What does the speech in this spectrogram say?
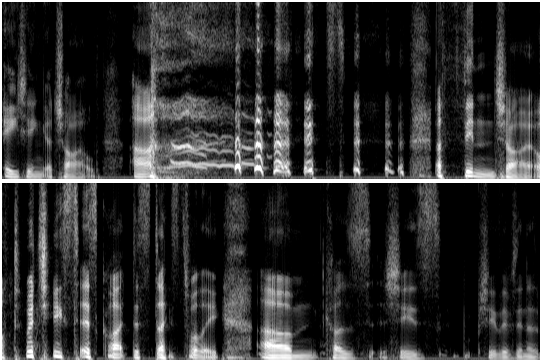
eating a child. Uh, a thin child, which he says quite distastefully, because she's she lives in a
